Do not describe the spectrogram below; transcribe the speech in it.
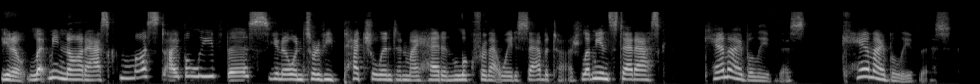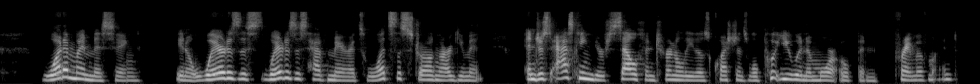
you know let me not ask must i believe this? You know and sort of be petulant in my head and look for that way to sabotage. Let me instead ask can i believe this? Can i believe this? What am i missing? You know where does this where does this have merits? What's the strong argument and just asking yourself internally those questions will put you in a more open frame of mind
